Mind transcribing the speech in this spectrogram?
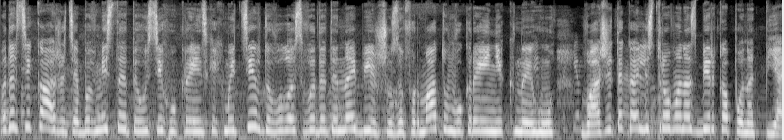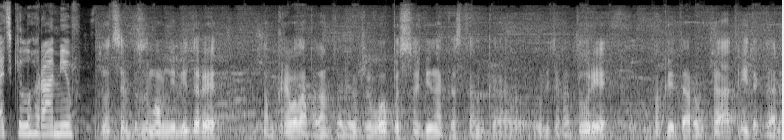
Видавці кажуть, аби вмістити усіх українських митців, довелось видати найбільшу за форматом в Україні книгу. Важить така ілюстрована збірка понад 5 кілограмів. Ну, це безумовні лідери. Там Криволап Анатолій в живопису, Діна Костенка у літературі, Пакетару в театрі і так далі.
